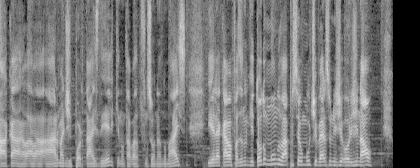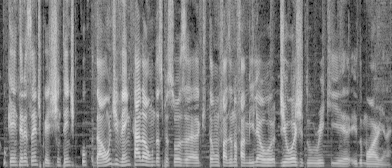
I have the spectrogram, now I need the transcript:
a, a, a, arma de portais dele, que não estava funcionando mais, e ele acaba fazendo com que todo mundo vá para o seu multiverso original. O que é interessante, porque a gente entende da onde vem cada um das pessoas uh, que estão fazendo a família de hoje do Rick e, e do Morty, né?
